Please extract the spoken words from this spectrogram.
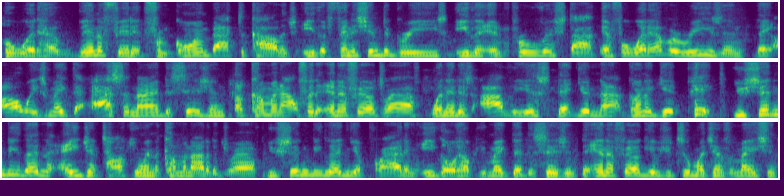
who would have benefited from going back to college, either finishing degrees, either improving stock. And for whatever reason, they always make the asinine decision of coming out for the NFL draft when it is obvious that you're not going to get picked. You shouldn't be letting the agent talk you into coming out of the draft. You shouldn't be letting your pride and ego help you make that decision. The NFL gives you too much information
